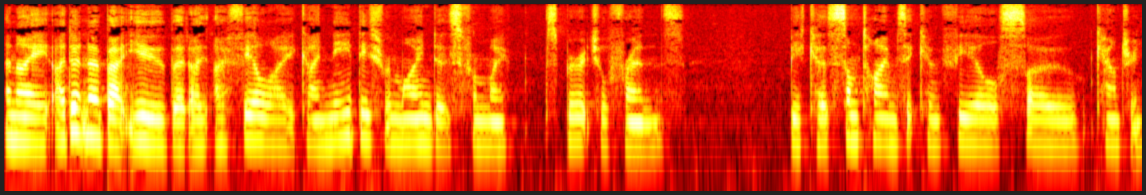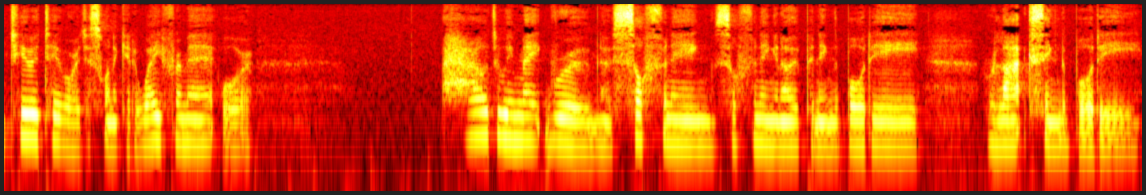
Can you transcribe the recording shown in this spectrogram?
And I, I don't know about you, but I, I feel like I need these reminders from my spiritual friends because sometimes it can feel so counterintuitive, or I just want to get away from it, or how do we make room? You know, softening, softening and opening the body, relaxing the body.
